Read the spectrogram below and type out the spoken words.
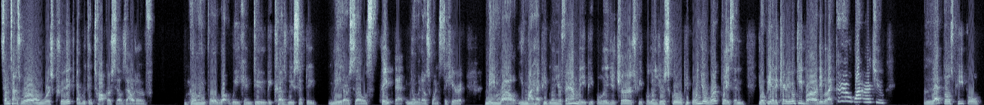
sometimes we're our own worst critic and we can talk ourselves out of going for what we can do because we've simply made ourselves think that no one else wants to hear it. Meanwhile, you might have people in your family, people in your church, people in your school, people in your workplace, and you'll be at a karaoke bar. They were like, girl, why aren't you? Let those people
